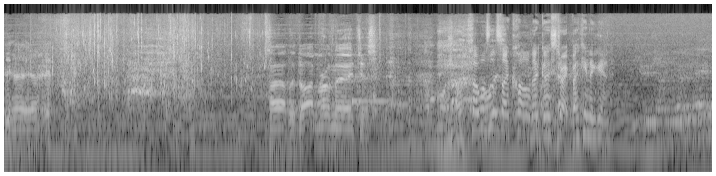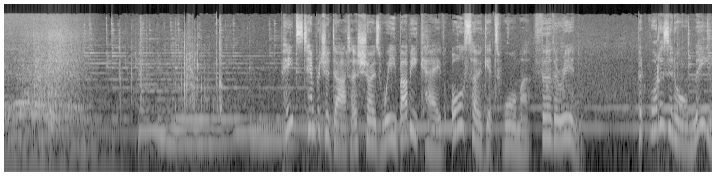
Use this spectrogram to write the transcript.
Yeah, yeah. Ah, the diver emerges. If I wasn't so cold, I'd go straight back in again. Pete's temperature data shows Weebubbie Cave also gets warmer further in. But what does it all mean?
